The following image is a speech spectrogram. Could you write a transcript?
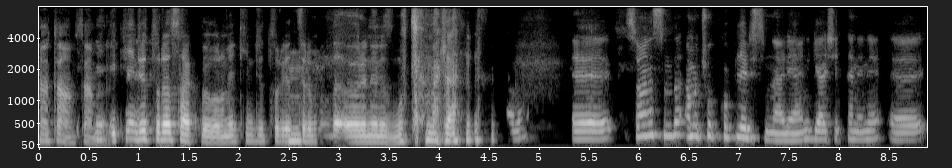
Ha tamam sen İ- bil. İkinci tura saklıyorlar onu. İkinci tur yatırımında öğreniriz muhtemelen. Ee, sonrasında ama çok popüler isimler yani. Gerçekten hani e,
